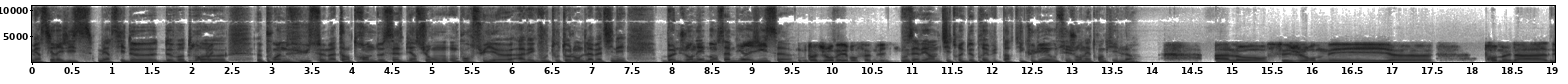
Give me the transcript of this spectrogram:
Merci Régis, merci de, de votre euh, point de vue ce matin. 32-16, bien sûr, on, on poursuit euh, avec vous tout au long de la matinée. Bonne journée, bon samedi Régis. Bonne journée, bon samedi. Vous avez un petit truc de prévu de particulier ou c'est journée tranquille là Alors, ces journées euh, promenade,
